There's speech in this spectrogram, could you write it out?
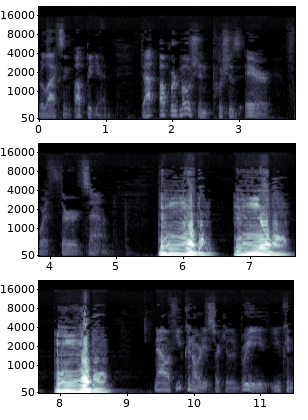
relaxing up again. That upward motion pushes air for a third sound. Can already circular breathe, you can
